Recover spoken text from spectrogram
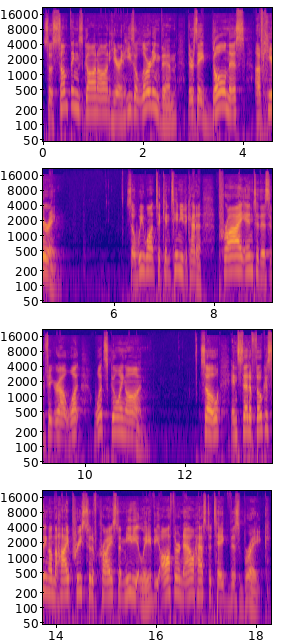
So something's gone on here, and he's alerting them there's a dullness of hearing. So we want to continue to kind of pry into this and figure out what, what's going on. So instead of focusing on the high priesthood of Christ immediately, the author now has to take this break.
